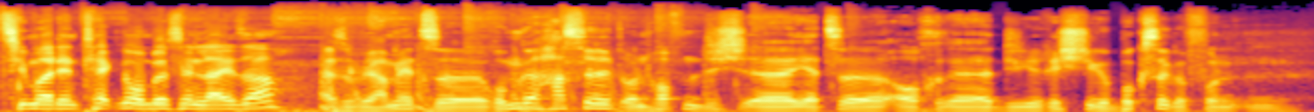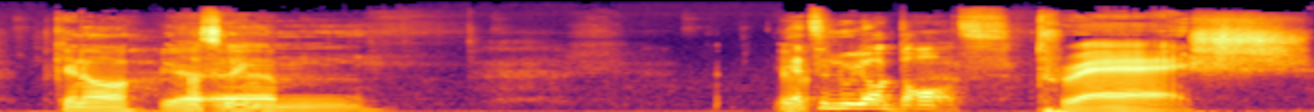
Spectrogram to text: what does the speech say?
zieh mal den Techno ein bisschen leiser. Also wir haben jetzt äh, rumgehasselt und hoffentlich äh, jetzt äh, auch äh, die richtige Buchse gefunden. Genau, Wir, Hustling. ähm, jetzt in New York Dolls. Trash.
